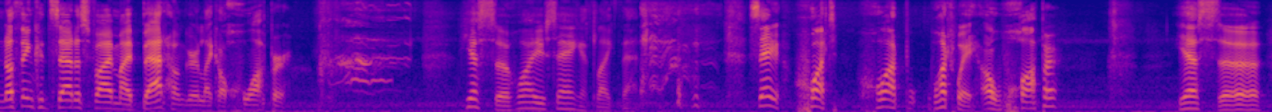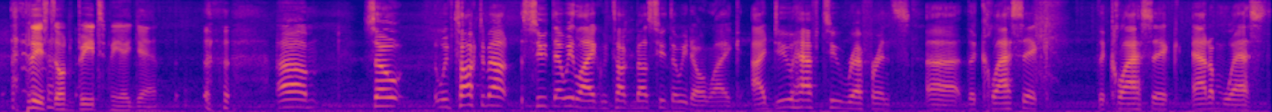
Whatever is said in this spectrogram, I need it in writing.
nothing could satisfy my bat hunger like a whopper. Yes, sir. Why are you saying it like that? Say what? What? What way? A whopper? yes, sir. Please don't beat me again. Um, so we've talked about suit that we like. We've talked about suit that we don't like. I do have to reference uh, the classic, the classic Adam West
